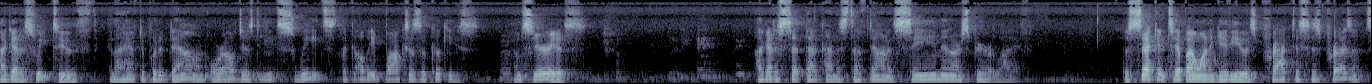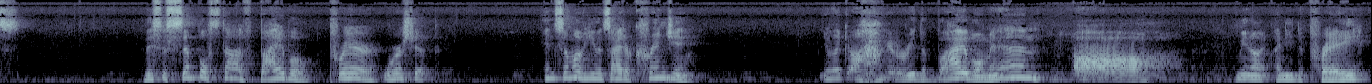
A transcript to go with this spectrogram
I got a sweet tooth and I have to put it down or I'll just eat sweets. Like I'll eat boxes of cookies. I'm serious. I got to set that kind of stuff down. It's same in our spirit life. The second tip I want to give you is practice his presence. This is simple stuff Bible, prayer, worship. And some of you inside are cringing. You're like, oh, I got to read the Bible, man. Oh, you mean I, I need to pray?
